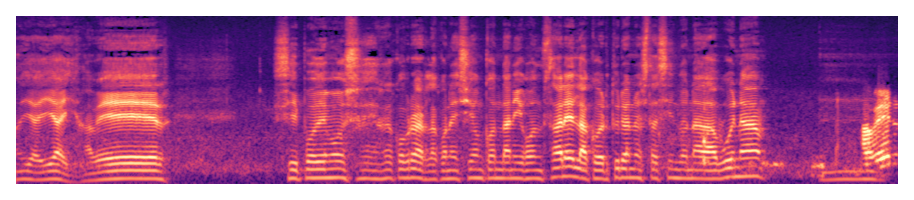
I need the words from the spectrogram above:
Ay, ay, ay. A ver si podemos eh, recobrar la conexión con Dani González. La cobertura no está siendo nada buena. A ver.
